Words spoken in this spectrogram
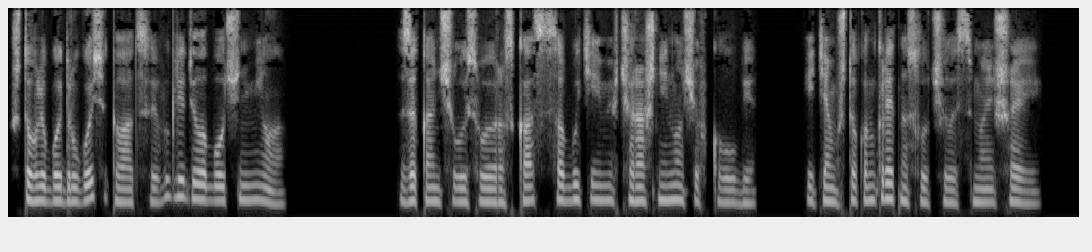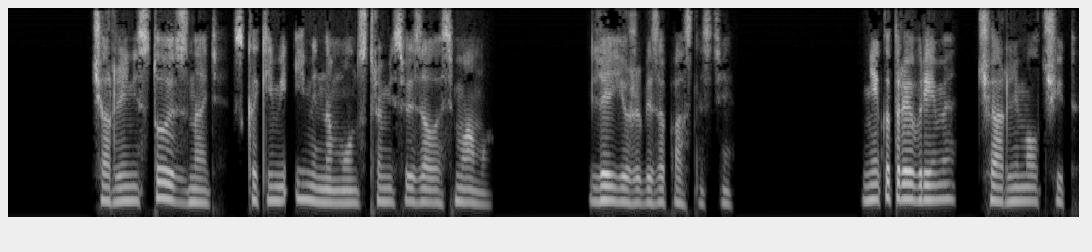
что в любой другой ситуации выглядело бы очень мило. Заканчиваю свой рассказ с событиями вчерашней ночи в клубе и тем, что конкретно случилось с моей шеей. Чарли не стоит знать, с какими именно монстрами связалась мама. Для ее же безопасности. Некоторое время Чарли молчит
